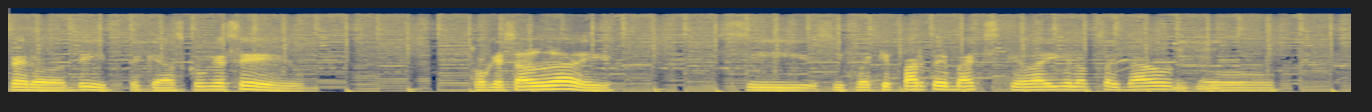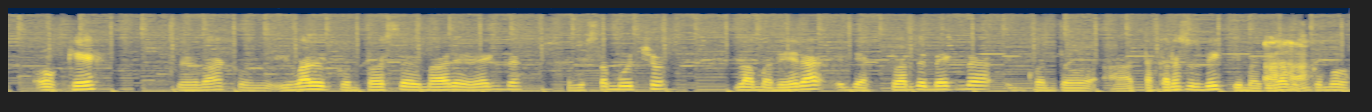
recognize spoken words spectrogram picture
pero di, te quedas con ese, con esa duda de si, si fue que parte de Max quedó ahí en el Upside Down o, o qué, ¿verdad? Con, igual con todo este desmadre de Vecna, me gusta mucho la manera de actuar de Vecna en cuanto a atacar a sus víctimas, digamos, como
